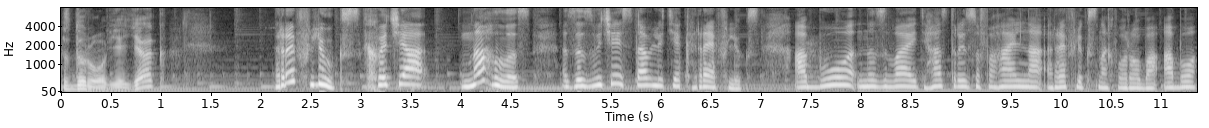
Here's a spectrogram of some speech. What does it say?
здоров'я. Як Рефлюкс. Хоча наголос зазвичай ставлять як рефлюкс, або називають гастроезофагальна рефлюксна хвороба, або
